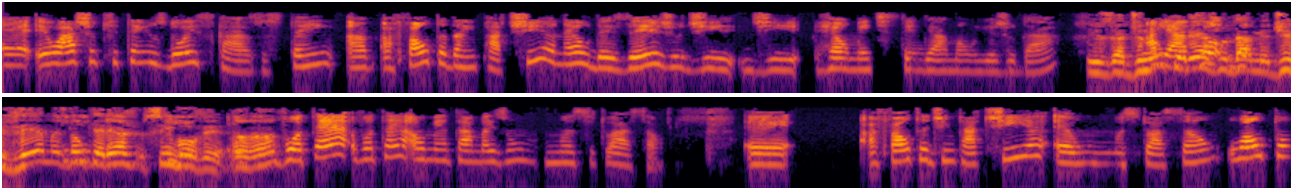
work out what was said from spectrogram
É, eu acho que tem os dois casos. Tem a, a, falta da empatia, né? O desejo de, de realmente estender a mão e ajudar. Exato, de não Aliás, querer vou, ajudar, vou, de ver, mas não querer se envolver. Uhum. Vou, até, vou até aumentar mais um, uma situação. É, a falta de empatia é uma situação, o, autom,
